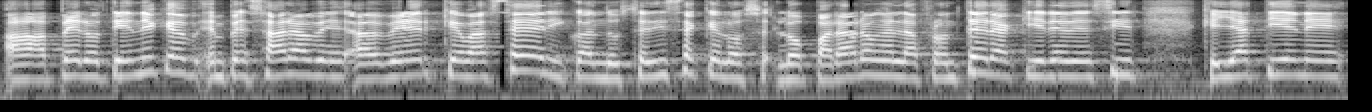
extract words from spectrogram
Ah, pero tiene que empezar a ver, a ver qué va a hacer. Y cuando usted dice que los- lo pararon en la frontera, quiere decir que ya tiene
